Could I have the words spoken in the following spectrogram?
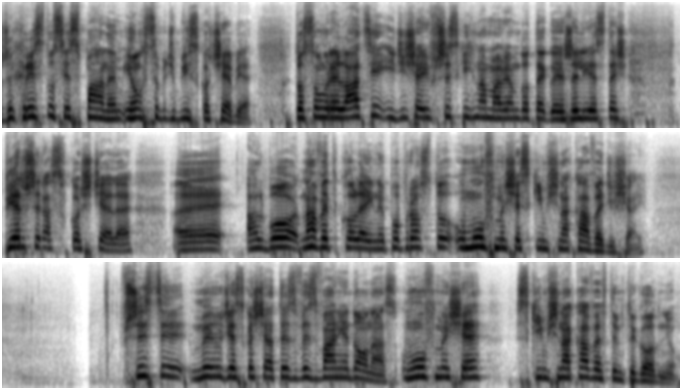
że Chrystus jest Panem i On chce być blisko Ciebie. To są relacje i dzisiaj wszystkich namawiam do tego, jeżeli jesteś pierwszy raz w kościele, e, albo nawet kolejny, po prostu umówmy się z kimś na kawę dzisiaj. Wszyscy, my ludzie z kościoła, to jest wyzwanie do nas. Umówmy się z kimś na kawę w tym tygodniu.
